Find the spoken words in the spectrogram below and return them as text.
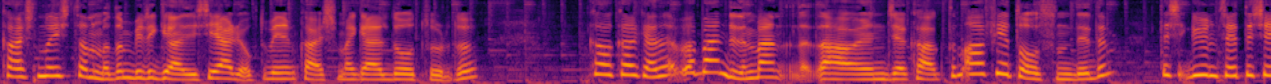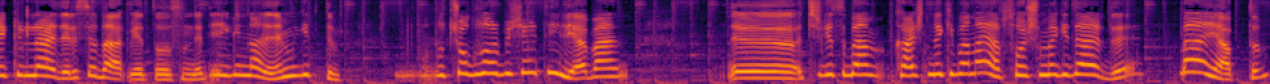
karşımda hiç tanımadığım biri geldi işte yer yoktu benim karşıma geldi oturdu. Kalkarken de ben dedim ben daha önce kalktım afiyet olsun dedim. Teş- gülümseyip teşekkürler deriz ya da afiyet olsun dedi. İyi günler dedim gittim. Bu, bu çok zor bir şey değil ya ben e, açıkçası ben karşımdaki bana yapsa hoşuma giderdi. Ben yaptım.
